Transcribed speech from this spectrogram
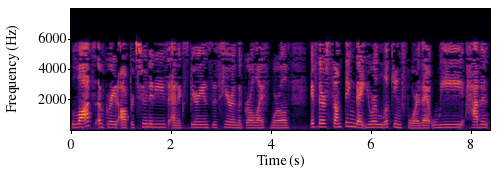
lots of great opportunities and experiences here in the GiRLiFE world. If there's something that you're looking for that we haven't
